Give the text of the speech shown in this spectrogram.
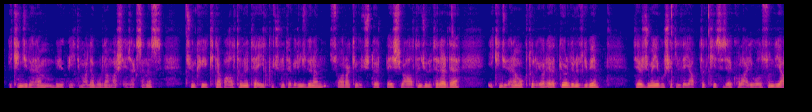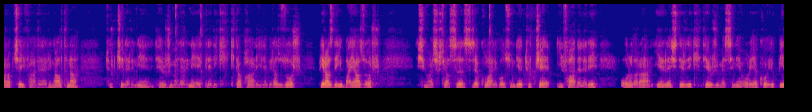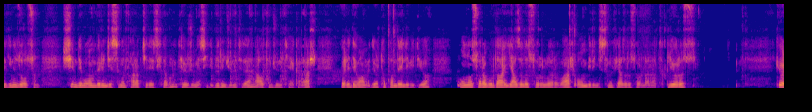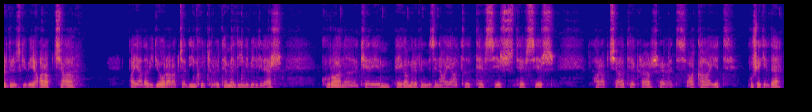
İkinci dönem büyük bir ihtimalle buradan başlayacaksınız. Çünkü kitap 6 ünite, ilk 3 ünite 1. dönem, sonraki 3, 4, 5 ve 6. üniteler de ikinci dönem okutuluyor. Evet gördüğünüz gibi tercümeyi bu şekilde yaptık ki size kolaylık olsun diye Arapça ifadelerin altına Türkçelerini, tercümelerini ekledik. Kitap haliyle biraz zor, biraz değil bayağı zor. İşin açıkçası size kolaylık olsun diye Türkçe ifadeleri oralara yerleştirdik. Tercümesini oraya koyduk. Bilginiz olsun. Şimdi bu 11. sınıf Arapça ders kitabının tercümesiydi. 1. üniteden 6. üniteye kadar böyle devam ediyor. Toplamda 50 video. Ondan sonra burada yazılı soruları var. 11. sınıf yazılı sorularına tıklıyoruz. Gördüğünüz gibi Arapça, bayağı da video var Arapça, din kültürü, temel dini bilgiler, Kur'an-ı Kerim, Peygamber Efendimizin hayatı, tefsir, tefsir, Arapça tekrar, evet, akaid. Bu şekilde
